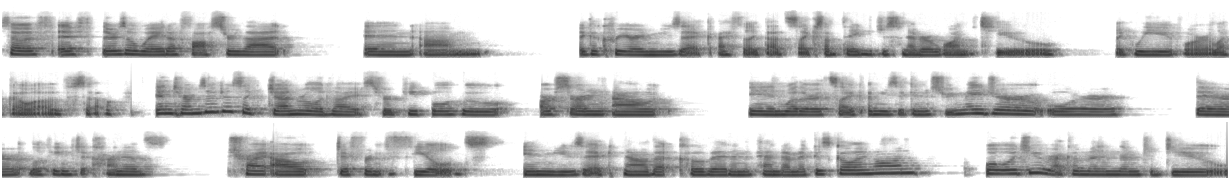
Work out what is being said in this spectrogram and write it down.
So if if there's a way to foster that in um like a career in music, I feel like that's like something you just never want to like leave or let go of. So, in terms of just like general advice for people who are starting out in whether it's like a music industry major or they're looking to kind of try out different fields in music now that COVID and the pandemic is going on, what would you recommend them to do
